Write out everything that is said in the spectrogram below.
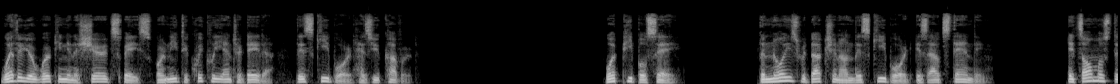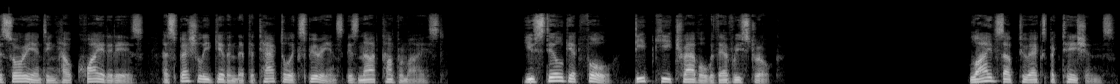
Whether you're working in a shared space or need to quickly enter data, this keyboard has you covered. What people say. The noise reduction on this keyboard is outstanding. It's almost disorienting how quiet it is, especially given that the tactile experience is not compromised. You still get full, deep key travel with every stroke. Lives up to expectations.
